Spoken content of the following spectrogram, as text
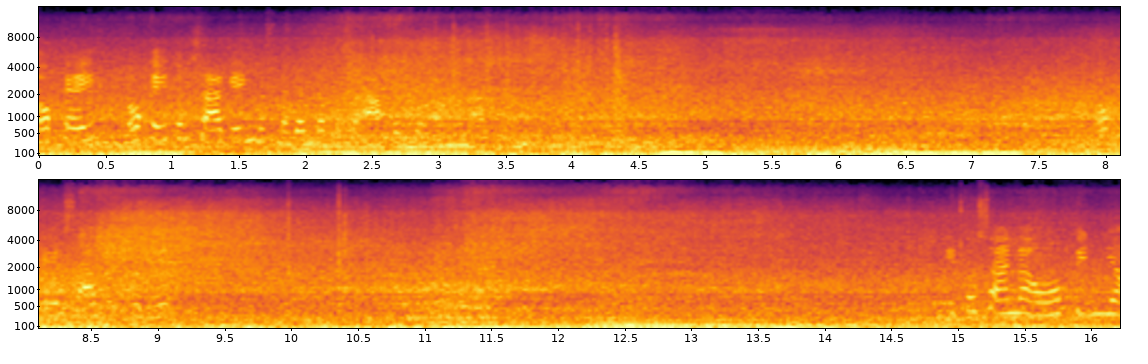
Okay, okay itong saging. Mas maganda pa sa akin kung ano natin. Okay, saging ulit. Ito sana oh, pinya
